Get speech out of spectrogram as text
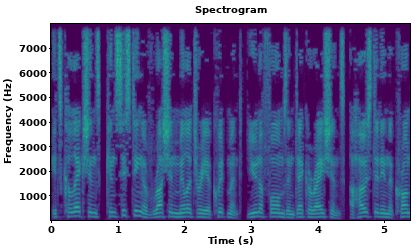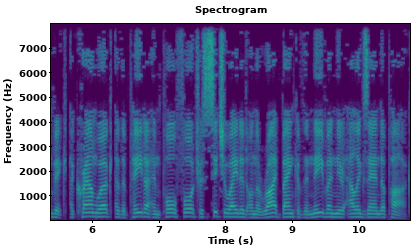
Its collections, consisting of Russian military equipment, uniforms and decorations, are hosted in the Kronverk a crownwork of the Peter and Paul Fortress situated on the right bank of the Neva near Alexander Park.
